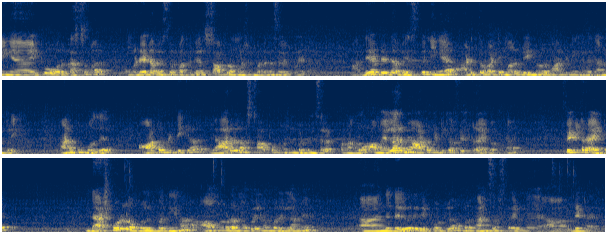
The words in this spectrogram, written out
நீங்கள் இப்போது ஒரு கஸ்டமர் உங்கள் டேட்டா பேஸில் பத்து பேர் ஸ்டாப் ப்ரொமோஷன் பட்டனை செலக்ட் பண்ணிட்டாங்க. அதே டேட்டா பேஸ்க்கு நீங்கள் அடுத்த வாட்டி மறுபடியும் இன்னொரு மார்க்கெட்டிங் மெசேஜ் அனுப்புறீங்க. அனுப்பும்போது ஆட்டோமேட்டிக்காக யாரெல்லாம் ஸ்டாப் ப்ரொமோஷன் பட்டன் செலக்ட் பண்ணாங்களோ அவங்க எல்லாருமே ஆட்டோமேட்டிக்காக ஃபில்டர் ஆகிடுவாங்க ஃபில்டர் ஆகிட்டு டேஷ்போர்டில் உங்களுக்கு பார்த்தீங்கன்னா அவங்களோட மொபைல் நம்பர் எல்லாமே இந்த டெலிவரி ரிப்போர்ட்டில் உங்களுக்கு அன்சப்ஸ்கிரைப்னு அப்டேட் ஆகிருக்கும்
